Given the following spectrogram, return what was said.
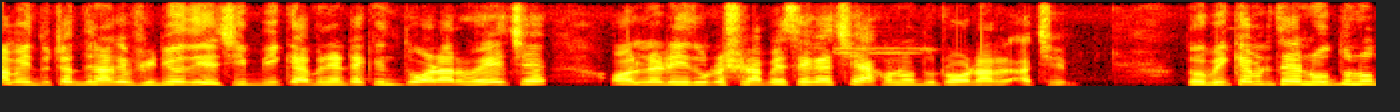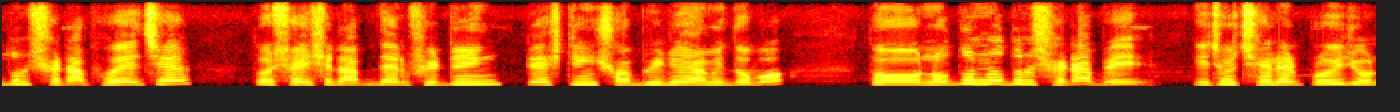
আমি দু চার দিন আগে ভিডিও দিয়েছি। বি ক্যাবিনেটে কিন্তু অর্ডার হয়েছে। অলরেডি দুটো সেট এসে গেছে এখনও দুটো অর্ডার আছে। তো বি ক্যাবিনেট থেকে নতুন নতুন সেট হয়েছে। তো সেই সেট ফিটিং টেস্টিং সব ভিডিও আমি দেবো। তো নতুন নতুন সেট কিছু ছেলের প্রয়োজন,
